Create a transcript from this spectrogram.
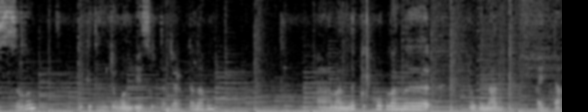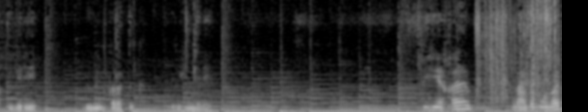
сылым икки тымыжы он бес сылтан жарыктанабын. Маннык кукуланы тугунан хайдак тигери бүгүн кыратык билихиннере биһиэхэ наада буолар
